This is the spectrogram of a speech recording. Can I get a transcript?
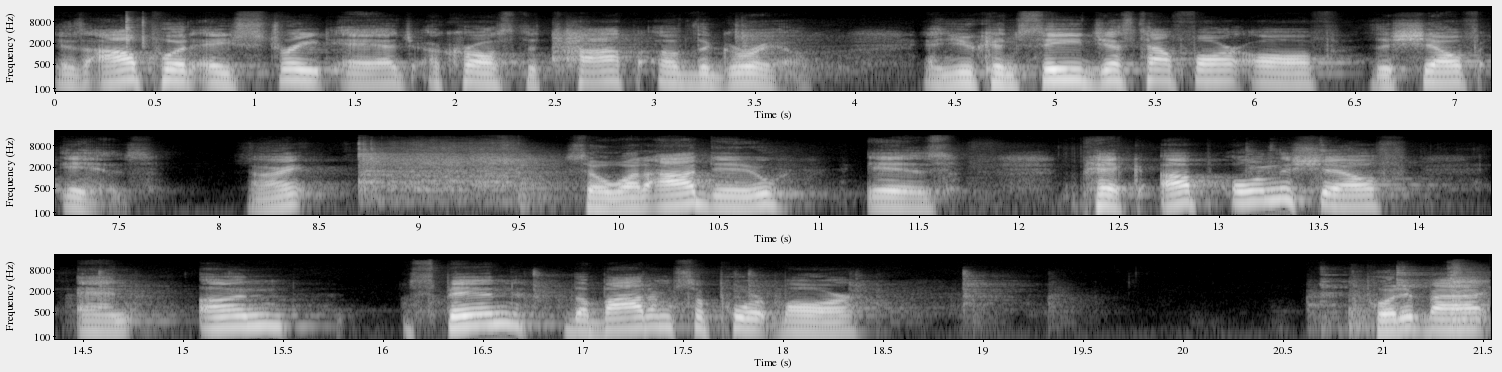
is I'll put a straight edge across the top of the grill. And you can see just how far off the shelf is. All right. So what I do is pick up on the shelf and unspin the bottom support bar, put it back,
